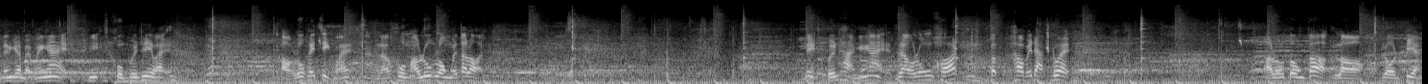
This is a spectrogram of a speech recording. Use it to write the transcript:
เล่นกันแบบง่ายๆนี่คุมพื้นที่ไว้ ออกลูกให้จิกไว้อะแล้วคุมเอาลูกลงไว้ตลอด นี่พื้นฐานง่ายๆ เราลงคอร์สก็เข้าไปดักด้วย เอาลงตรงก็รอโดนเปลี่ยน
